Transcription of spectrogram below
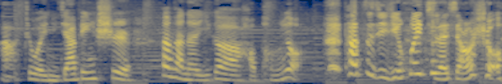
啊，这位女嘉宾是范范的一个好朋友，她自己已经挥起了小手，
